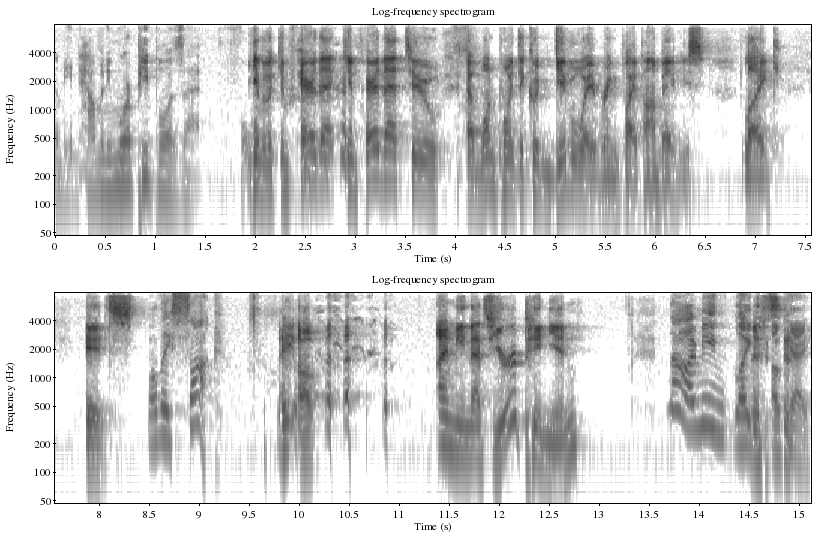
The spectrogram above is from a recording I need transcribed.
I mean, how many more people is that? Four? yeah, but compare that compare that to at one point they couldn't give away ring python babies. Like, it's well, they suck. hey, uh, I mean that's your opinion. No, I mean, like, okay,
